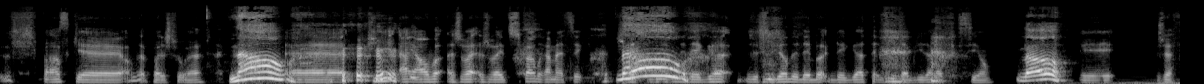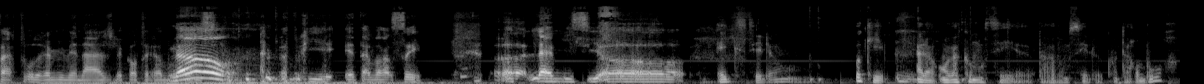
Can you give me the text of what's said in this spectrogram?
je pense que on n'a pas le choix. Non! Euh, puis, allez, on va- je, vais, je vais être super dramatique. Je Non! vais subir des dégâts, je subir des dégâts tels qu'établis dans la fiction. Non! Et je vais faire trop de remue-ménage. Le compte à rebours Non! approprié est avancé. Ah, la mission! Excellent. Ok, alors on va commencer euh, par avancer le compte à rebours.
